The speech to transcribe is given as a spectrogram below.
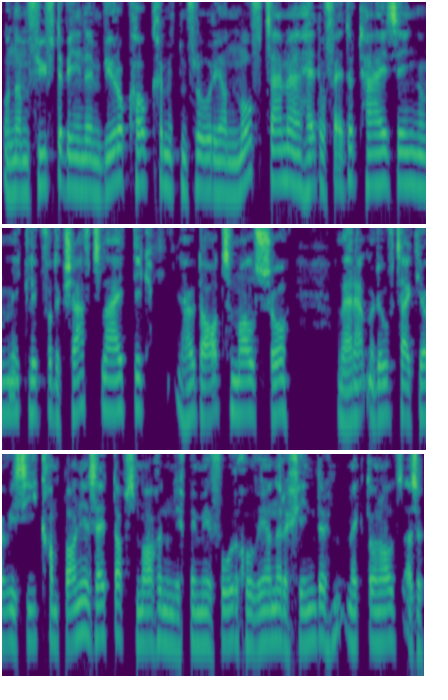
Und am 5. bin ich dann im Büro gehockt mit dem Florian Muff zusammen, Head of Advertising und Mitglied von der Geschäftsleitung. Auch damals schon. Und er hat mir aufgezeigt, ja, wie sie Kampagnen-Setups machen und ich bin mir vorgekommen wie an einer Kinder-McDonalds. Also,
